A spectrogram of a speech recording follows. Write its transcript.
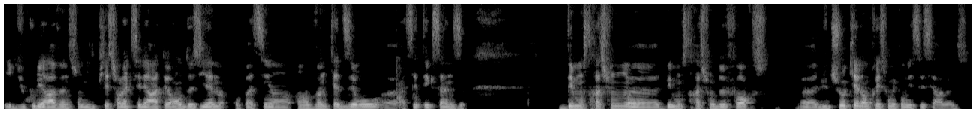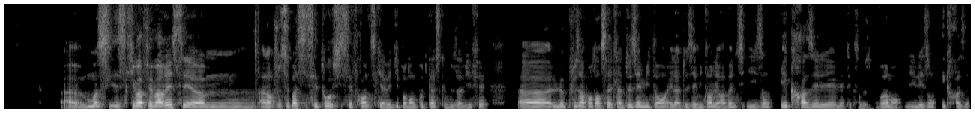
Et du coup, les Ravens ont mis le pied sur l'accélérateur en deuxième, ont passé un, un 24-0 euh, à ces Texans. Démonstration, euh, démonstration de force. Euh, Lucho, quelle impression ils t'ont laissé ces Ravens? Euh, moi, ce qui m'a fait marrer, c'est, euh, alors je sais pas si c'est toi ou si c'est Franz qui avait dit pendant le podcast que vous aviez fait, euh, le plus important, ça va être la deuxième mi-temps. Et la deuxième mi-temps, les Ravens, ils ont écrasé les, les Texans. Mm. Vraiment, ils les ont écrasés.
